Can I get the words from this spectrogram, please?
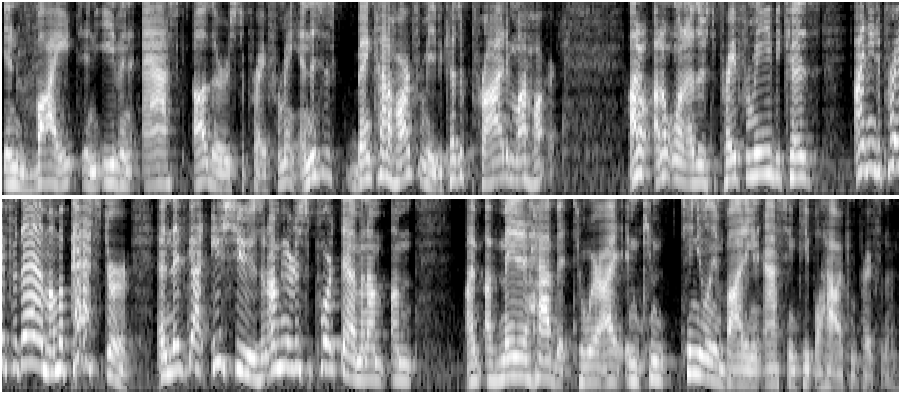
invite and even ask others to pray for me. And this has been kind of hard for me because of pride in my heart. I don't, I don't want others to pray for me because I need to pray for them. I'm a pastor and they've got issues and I'm here to support them. And I'm, I'm, I've made it a habit to where I am continually inviting and asking people how I can pray for them.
